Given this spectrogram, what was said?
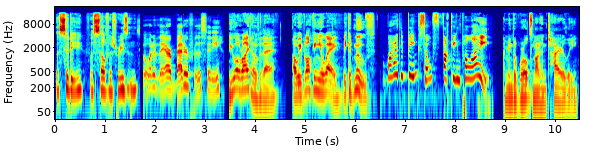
the city for selfish reasons. But what if they are better for the city? Are you all right over there? Are we blocking your way? We could move. Why are they being so fucking polite? I mean, the world's not entirely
